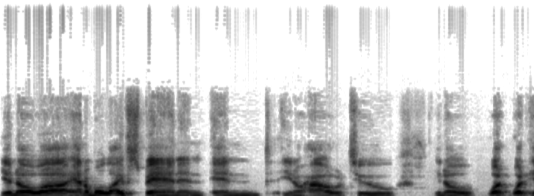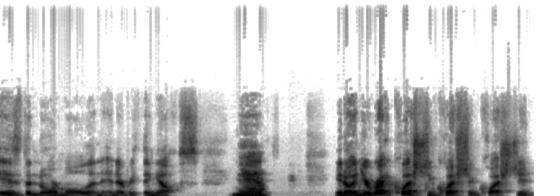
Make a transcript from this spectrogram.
you know uh, animal lifespan and and you know how to you know what what is the normal and, and everything else yeah. and you know and you're right question question question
